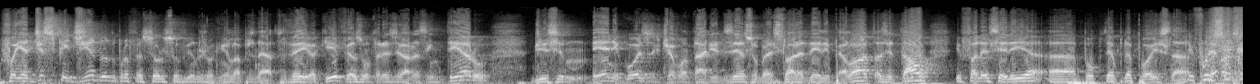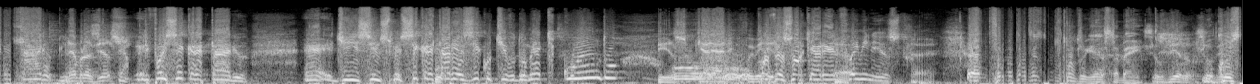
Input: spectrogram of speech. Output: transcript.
Foi a despedida do professor Silvino Joaquim Lopes Neto. Veio aqui, fez um 13 horas inteiro, disse N coisas que tinha vontade de dizer sobre a história dele em Pelotas e tal, e faleceria uh, pouco tempo depois. Né? Ele foi Lembra secretário. Lembras disso? Ele foi secretário é, de ensino secretário executivo do MEC quando Isso, o, Chiarelli foi professor Chiarelli é. foi ministro. É. É, foi professor de português também. Silvino. No curso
